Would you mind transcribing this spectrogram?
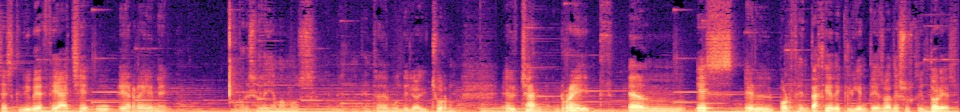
se escribe C-H-U-R-N, por eso le llamamos dentro del mundillo el churn. El churn rate em, es el porcentaje de clientes o de suscriptores,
